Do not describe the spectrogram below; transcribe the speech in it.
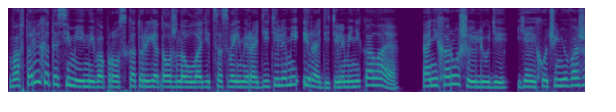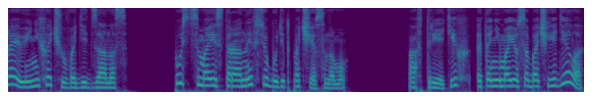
Во-вторых, это семейный вопрос, который я должна уладить со своими родителями и родителями Николая. Они хорошие люди, я их очень уважаю и не хочу водить за нос. Пусть с моей стороны все будет по-честному. А в-третьих, это не мое собачье дело?»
